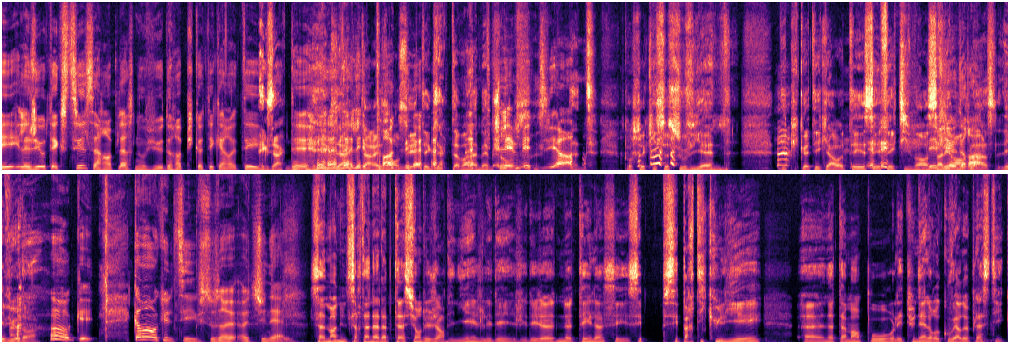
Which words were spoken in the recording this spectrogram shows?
Et le géotextile, ça remplace nos vieux draps picotés carottés. Exact. exact. T'as raison, c'est exactement la même chose. Les médias. Pour ceux qui se souviennent des picotés carottés, c'est effectivement ça les remplace, les vieux draps. OK. Comment on cultive sous un, tunnel? Ça demande une certaine adaptation du jardinier. Je l'ai déjà noté, là. C'est particulier euh, notamment pour les tunnels recouverts de plastique.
